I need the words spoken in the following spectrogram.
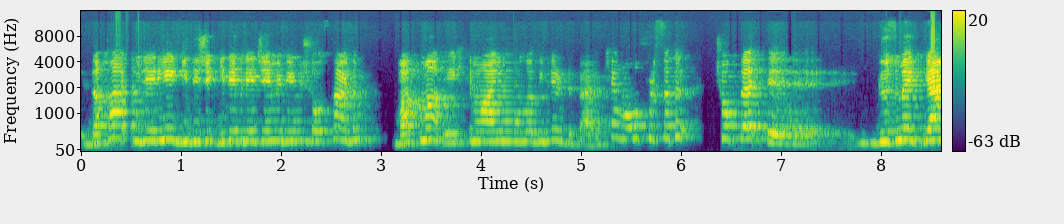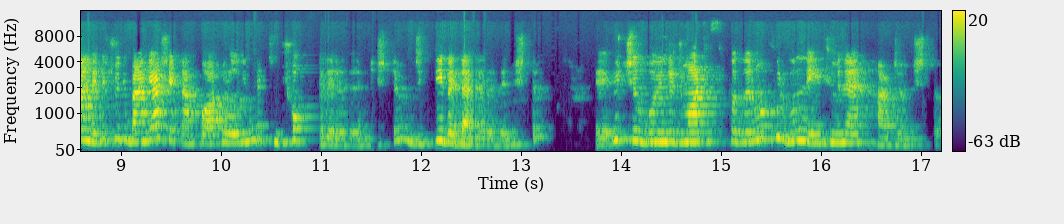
daha ileriye gidecek, gidebileceğimi bilmiş olsaydım bakma ihtimalim olabilirdi belki ama o fırsatı çok da e, gözüme gelmedi. Çünkü ben gerçekten kuaför olabilmek için çok bedel ödemiştim. Ciddi bedeller ödemiştim. E, üç yıl boyunca cumartesi pazarımı full bunun eğitimine harcamıştım.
